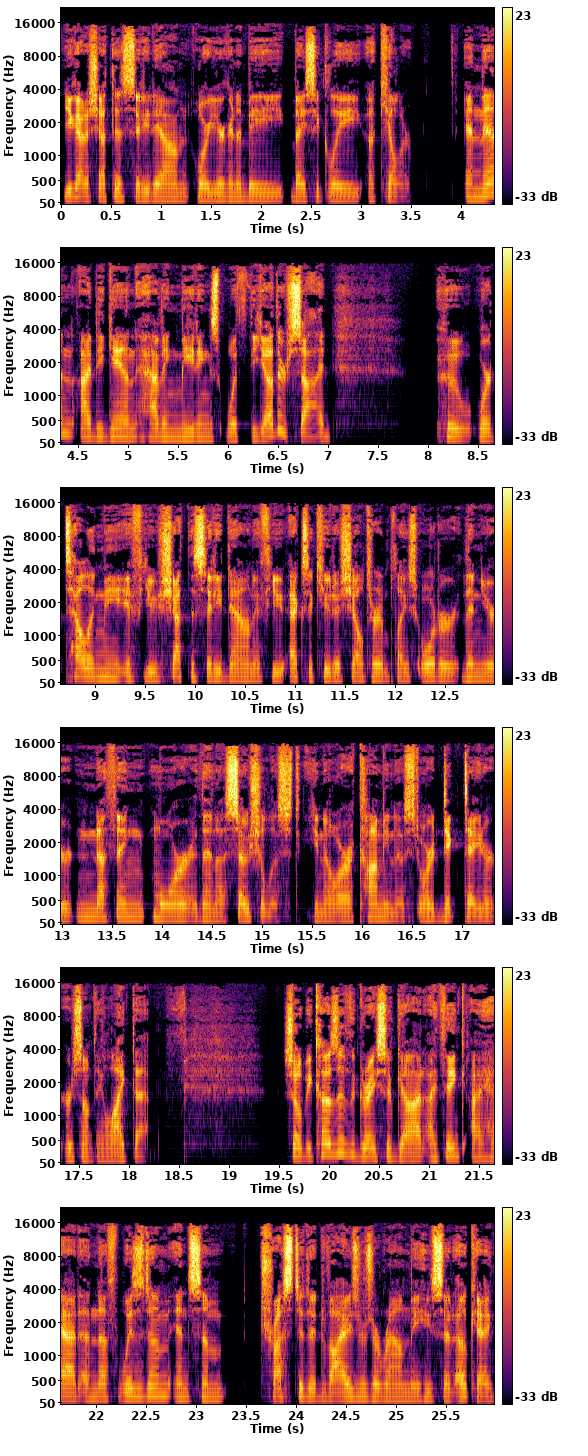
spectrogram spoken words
you got to shut this city down or you're going to be basically a killer. And then I began having meetings with the other side who were telling me if you shut the city down, if you execute a shelter in place order, then you're nothing more than a socialist, you know, or a communist or a dictator or something like that. So, because of the grace of God, I think I had enough wisdom and some trusted advisors around me who said, okay,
